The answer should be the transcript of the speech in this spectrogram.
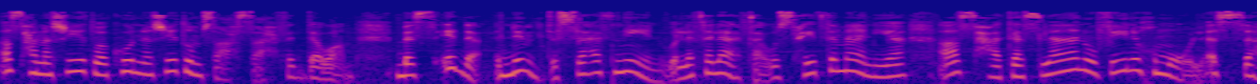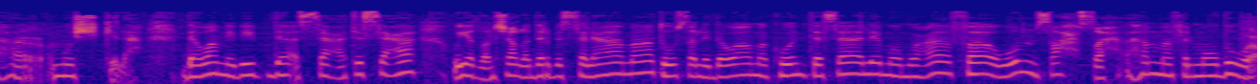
أصحى نشيط وأكون نشيط ومصحصح في الدوام. بس إذا نمت الساعة 2 ولا ثلاثة وصحيت ثمانية أصحى كسلان وفيني خمول. السهر مشكلة. دوامي بيبدأ الساعة 9 ويلا إن شاء الله درب السلامة توصل لدوامك وأنت سالم ومعافى ومصحصح. أهم في الموضوع.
